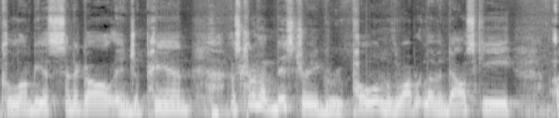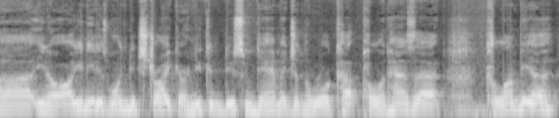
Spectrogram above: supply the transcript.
Colombia, Senegal, and Japan. That's kind of a mystery group. Poland with Robert Lewandowski. Uh, you know, all you need is one good striker, and you can do some damage in the World Cup. Poland has that. Colombia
